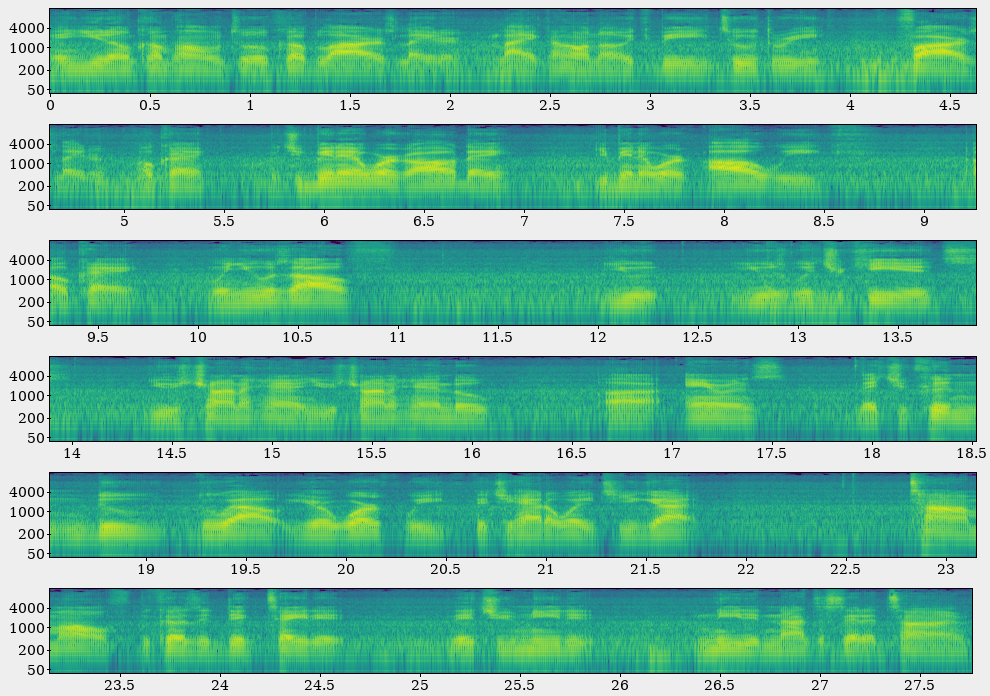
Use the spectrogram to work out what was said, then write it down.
and you don't come home till a couple hours later. Like, I don't know, it could be two, three, four hours later, okay? But you've been at work all day, you've been at work all week, okay? When you was off, you you was with your kids, you was trying to hand you was trying to handle uh, errands that you couldn't do throughout your work week that you had to wait till you got time off because it dictated that you needed needed not to set a time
